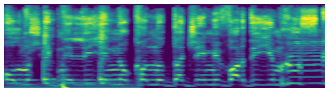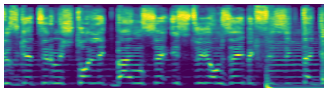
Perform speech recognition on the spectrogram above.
olmuş ibneliğin o konuda Jamie var diyeyim Rus kız getirmiş tollik bense istiyorum. Zeybik Fizikte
